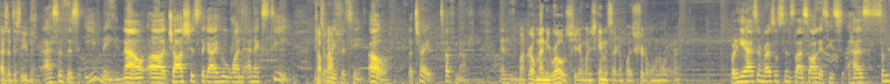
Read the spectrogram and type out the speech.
as of this evening. as of this evening. Now, uh, Josh is the guy who won NXT in Tough enough. 2015. Oh, that's right, tough enough. and My girl Mandy Rose, she didn't win. She came in second place. Should have won, whatever. but he hasn't wrestled since last August. He's has some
